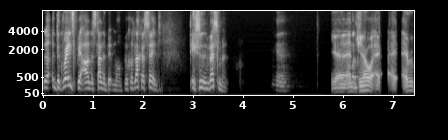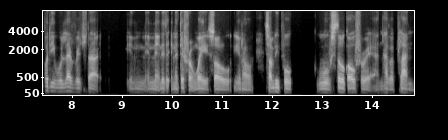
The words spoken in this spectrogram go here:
The, the grades bit, I understand a bit more because, like I said, it's an investment. yeah. Yeah, Yeah, and but- do you know what? Everybody will leverage that in in in a, in a different way. So you know, some people will still go for it and have a plan.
